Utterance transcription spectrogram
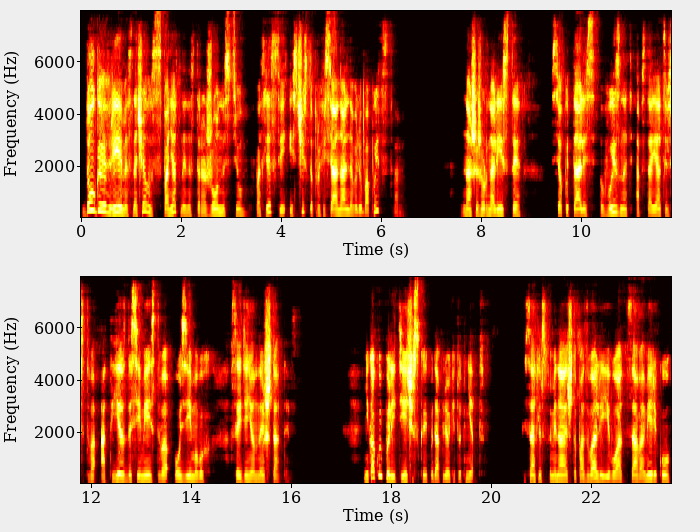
Долгое время, сначала с понятной настороженностью, впоследствии из чисто профессионального любопытства, наши журналисты все пытались вызнать обстоятельства отъезда семейства Озимовых в Соединенные Штаты. Никакой политической подоплеки тут нет. Писатель вспоминает, что позвали его отца в Америку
